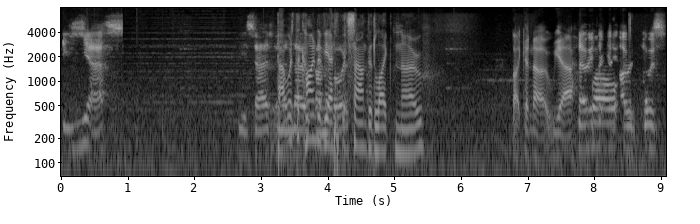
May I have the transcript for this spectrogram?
yes. You said. That a was the no kind of kind yes that sounded like no. Like a no, yeah. No, it's well, okay. I was, I was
